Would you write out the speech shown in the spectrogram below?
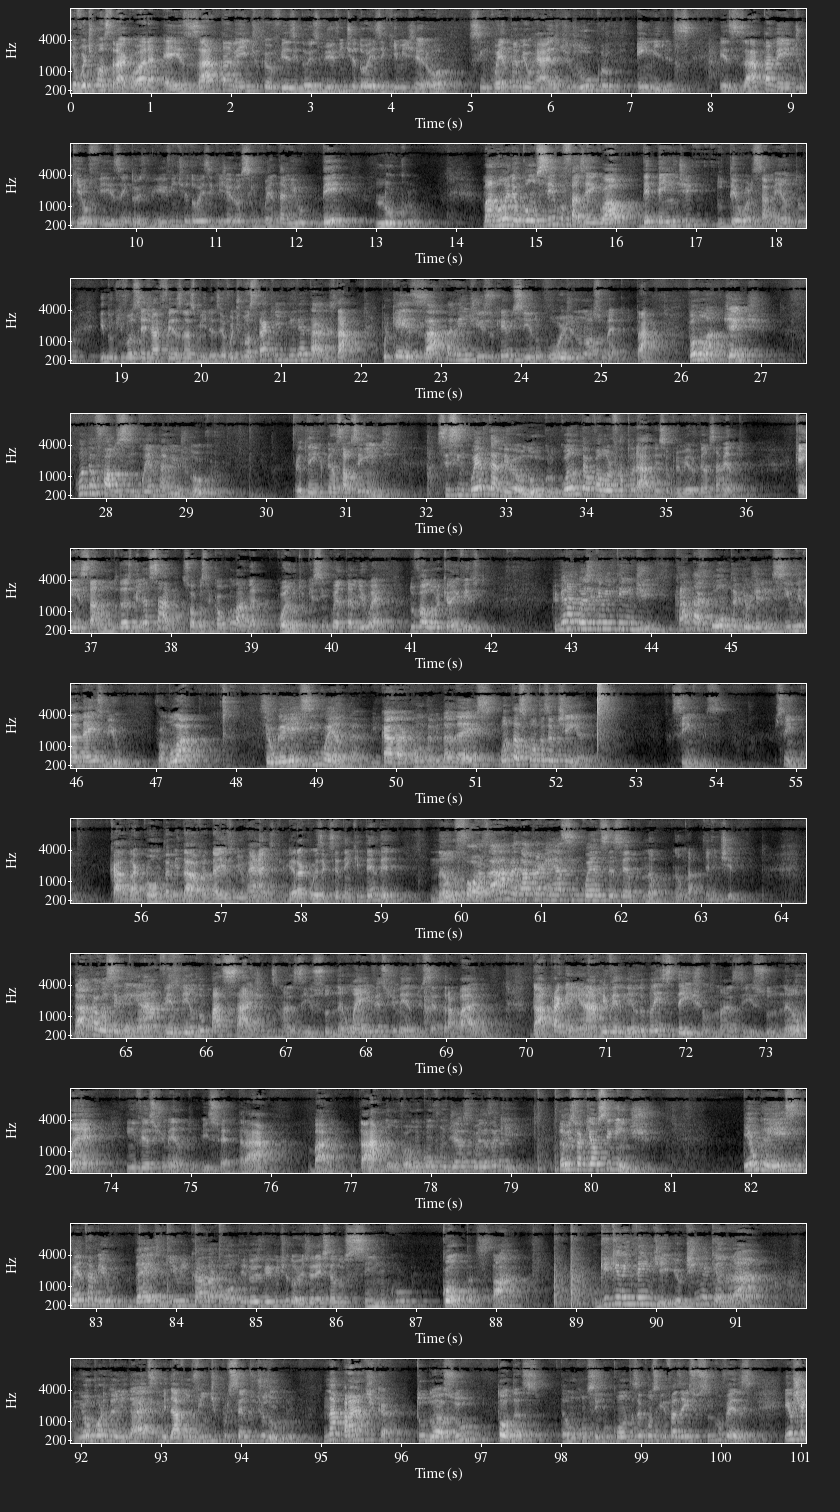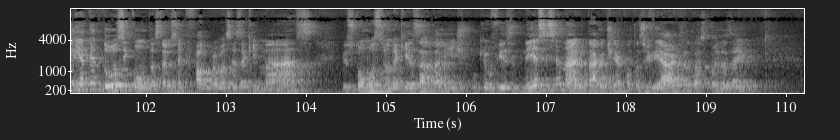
que eu vou te mostrar agora é exatamente o que eu fiz em 2022 e que me gerou 50 mil reais de lucro em milhas. Exatamente o que eu fiz em 2022 e que gerou 50 mil de lucro. Marrone, eu consigo fazer igual? Depende do teu orçamento e do que você já fez nas milhas. Eu vou te mostrar aqui em detalhes, tá? Porque é exatamente isso que eu ensino hoje no nosso método, tá? Vamos lá, gente. Quando eu falo 50 mil de lucro, eu tenho que pensar o seguinte: se 50 mil é o lucro, quanto é o valor faturado? Esse é o primeiro pensamento. Quem está no mundo das milhas sabe, só você calcular, né? Quanto que 50 mil é do valor que eu invisto. Primeira coisa que eu entendi: cada conta que eu gerencio me dá 10 mil. Vamos lá. Se eu ganhei 50 e cada conta me dá 10, quantas contas eu tinha? Simples. 5. Cada conta me dava 10 mil reais. Primeira coisa que você tem que entender. Não força. Ah, mas dá para ganhar 50, 60. Não, não dá. É mentira. Dá para você ganhar vendendo passagens, mas isso não é investimento, isso é trabalho. Dá para ganhar revendendo PlayStations, mas isso não é investimento, isso é trabalho, tá? Não vamos confundir as coisas aqui. Então isso aqui é o seguinte: eu ganhei 50 mil, 10 mil em cada conta em 2022, gerenciando 5 contas, tá? O que, que eu entendi? Eu tinha que entrar em oportunidades que me davam 20% de lucro. Na prática, tudo azul, todas. Então, com cinco contas, eu consegui fazer isso cinco vezes. Eu cheguei a ter 12 contas, tá? Eu sempre falo para vocês aqui, mas eu estou mostrando aqui exatamente o que eu fiz nesse cenário, tá? Eu tinha contas de viagens outras coisas aí.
